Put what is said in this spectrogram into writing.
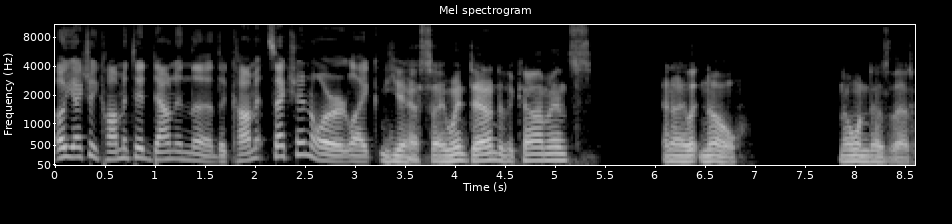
Oh, you actually commented down in the the comment section, or like Yes, I went down to the comments and I let no. No one does that.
